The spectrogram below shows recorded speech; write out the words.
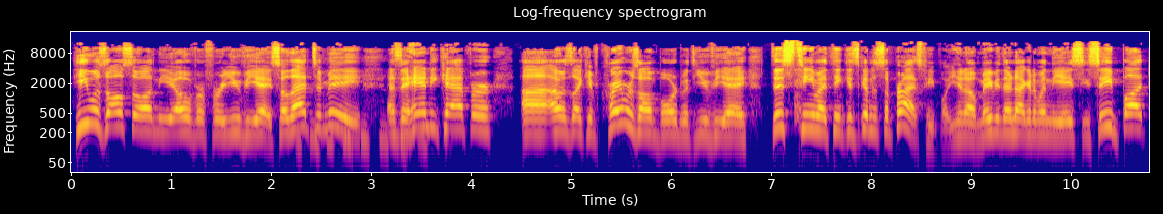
he was also on the over for UVA. So that to me, as a handicapper, uh, I was like, if Kramer's on board with UVA, this team I think is going to surprise people. You know, maybe they're not going to win the ACC, but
